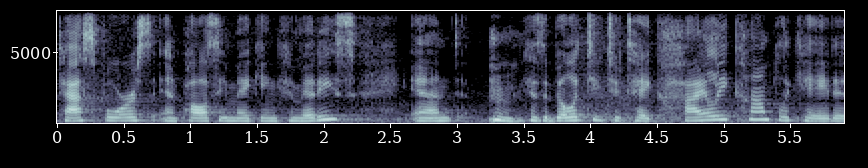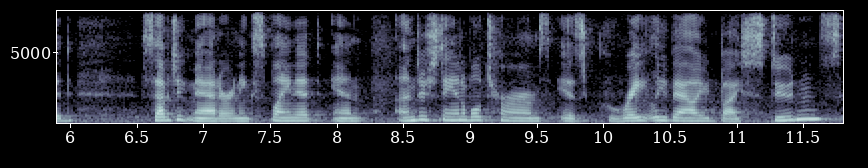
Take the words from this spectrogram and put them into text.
task force and policymaking committees, and his ability to take highly complicated subject matter and explain it in understandable terms is greatly valued by students,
